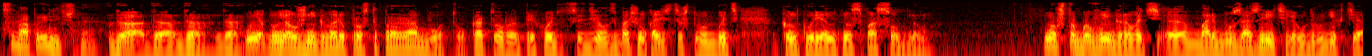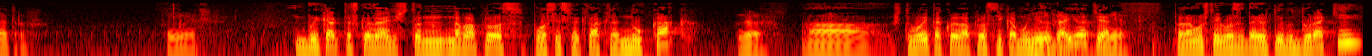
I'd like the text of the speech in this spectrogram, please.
Цена приличная. Да, да, да, да. Нет, ну я уже не говорю просто про работу, которую приходится делать в большом количестве, чтобы быть конкурентноспособным. Ну, чтобы выигрывать э, борьбу за зрителя у других театров. Понимаете? Вы как-то сказали, что на вопрос после спектакля «Ну как?», Да. а, что вы такой вопрос никому не Никогда, задаете, нет. потому что его задают либо дураки,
